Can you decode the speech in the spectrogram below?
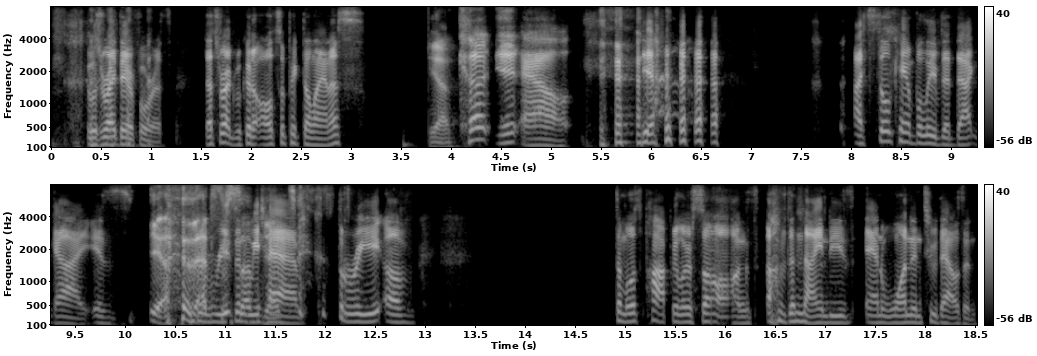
It was right there for us. That's right. We could have also picked Alanis. Yeah. Cut it out. Yeah. I still can't believe that that guy is yeah. the That's reason we have three of the most popular songs of the 90s and one in 2000.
